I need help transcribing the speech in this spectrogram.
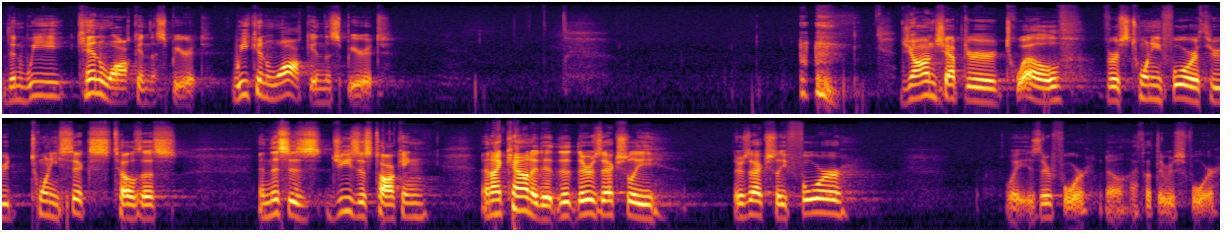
then we can walk in the Spirit. We can walk in the Spirit. John chapter 12, verse 24 through 26 tells us, and this is Jesus talking and I counted it that there's actually there's actually four Wait, is there four? No, I thought there was four.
